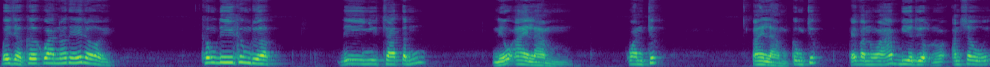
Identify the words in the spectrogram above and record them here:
Bây giờ cơ quan nó thế rồi. Không đi không được. Đi như tra tấn. Nếu ai làm quan chức, ai làm công chức, cái văn hóa bia rượu nó ăn sâu ấy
